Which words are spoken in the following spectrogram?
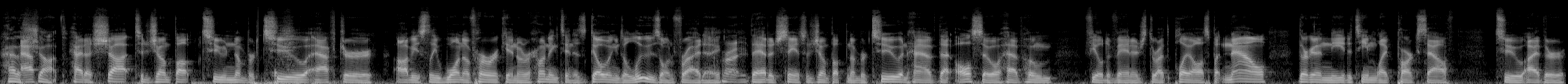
Had a af- shot. Had a shot to jump up to number two after obviously one of Hurricane or Huntington is going to lose on Friday. Right. They had a chance to jump up number two and have that also have home field advantage throughout the playoffs. But now they're going to need a team like Park South to either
